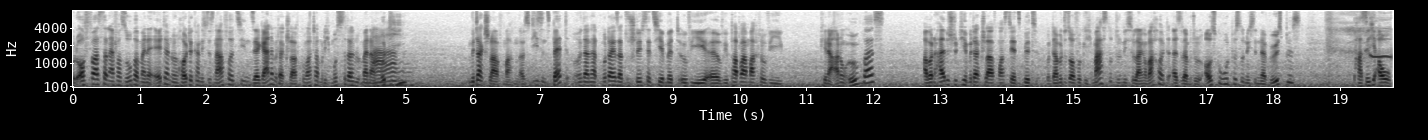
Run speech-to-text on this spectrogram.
Und oft war es dann einfach so, weil meine Eltern, und heute kann ich das nachvollziehen, sehr gerne Mittagsschlaf gemacht haben. Und ich musste dann mit meiner Ah. Mutti Mittagsschlaf machen. Also die ist ins Bett und dann hat Mutter gesagt, du schläfst jetzt hier mit irgendwie, äh, wie Papa macht irgendwie, keine Ahnung, irgendwas. Aber ein halbes Stündchen Mittagsschlaf machst du jetzt mit. Und damit du es auch wirklich machst und du nicht so lange wach heute, also damit du ausgeruht bist und nicht so nervös bist, passe ich auf.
